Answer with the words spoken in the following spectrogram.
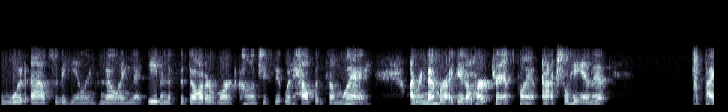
would ask for the healings, knowing that even if the daughter weren't conscious, it would help in some way. I remember I did a heart transplant actually in it. I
